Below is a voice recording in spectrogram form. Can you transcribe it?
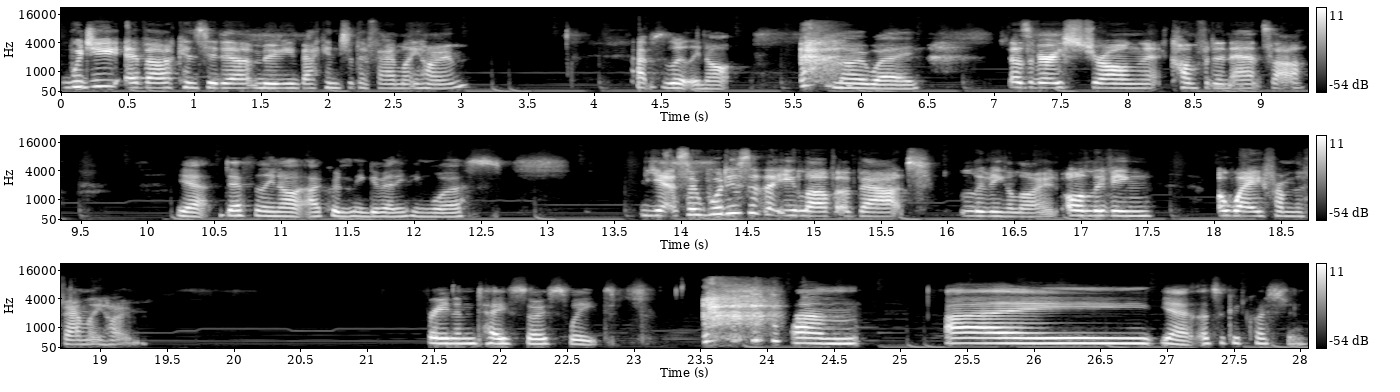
Would you ever consider moving back into the family home? Absolutely not. No way. That was a very strong, confident answer. Yeah, definitely not. I couldn't think of anything worse. Yeah, so what is it that you love about living alone or living away from the family home? Freedom tastes so sweet. Um, I yeah, that's a good question.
